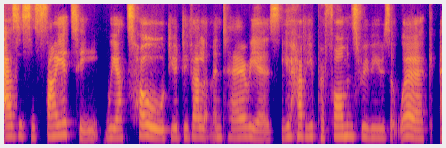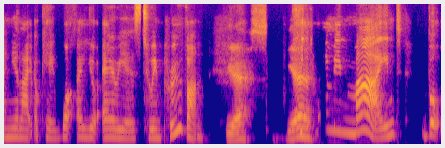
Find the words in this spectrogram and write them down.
as a society, we are told your development areas, you have your performance reviews at work, and you're like, okay, what are your areas to improve on? Yes. Yeah. Keep them in mind, but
